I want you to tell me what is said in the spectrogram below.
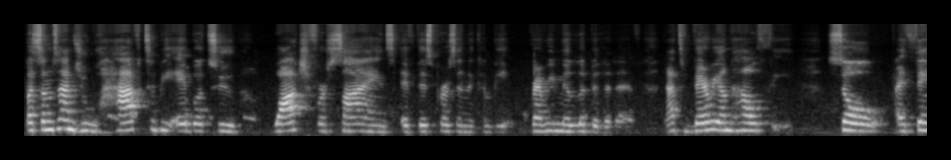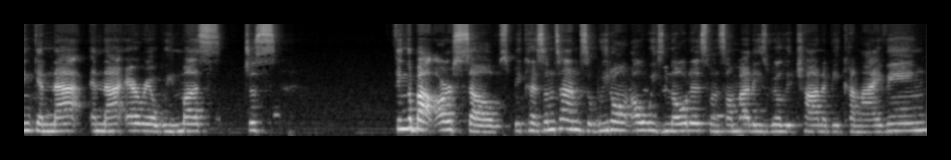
but sometimes you have to be able to watch for signs if this person can be very manipulative. That's very unhealthy. So i think in that in that area we must just think about ourselves because sometimes we don't always notice when somebody's really trying to be conniving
